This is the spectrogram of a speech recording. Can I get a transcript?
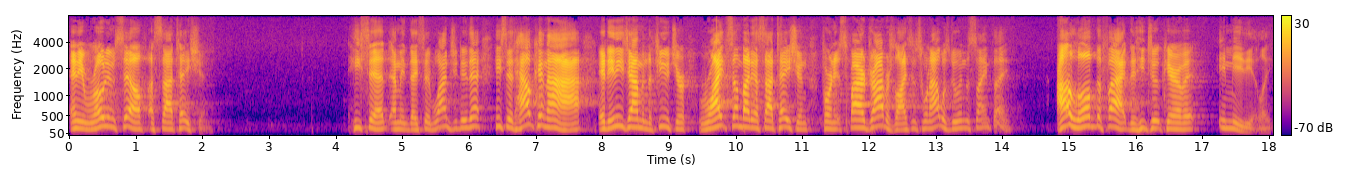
and he wrote himself a citation. He said, I mean, they said, why did you do that? He said, how can I, at any time in the future, write somebody a citation for an expired driver's license when I was doing the same thing? I love the fact that he took care of it immediately.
